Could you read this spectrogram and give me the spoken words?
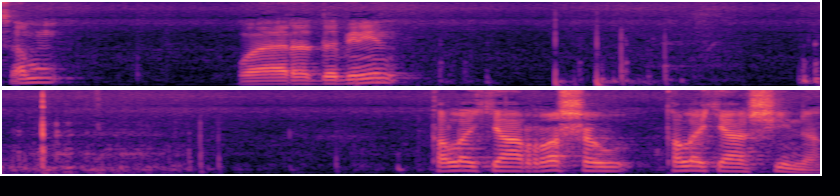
سم وارە دەبینین تەڵێکیان ڕەشە و تەڵێکیان شینە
